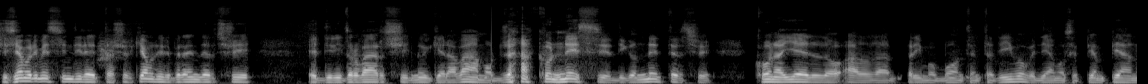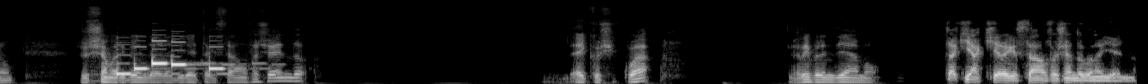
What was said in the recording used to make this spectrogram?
Ci siamo rimessi in diretta, cerchiamo di riprenderci e di ritrovarci noi che eravamo già connessi e di connetterci con Aiello al primo buon tentativo. Vediamo se pian piano riusciamo a riprendere la diretta che stavamo facendo. Eccoci qua. Riprendiamo la chiacchiera che stavamo facendo con Aiello.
